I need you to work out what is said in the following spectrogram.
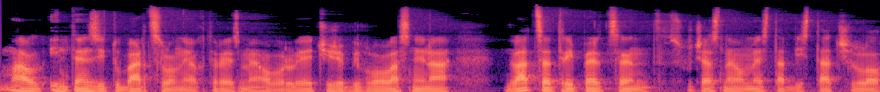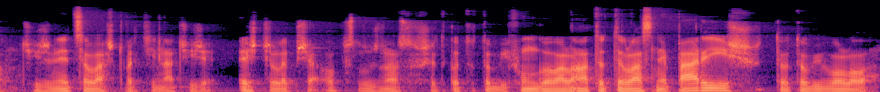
mal intenzitu Barcelony, o ktorej sme hovorili. Čiže by bolo vlastne na 23% súčasného mesta by stačilo, čiže necelá štvrtina, čiže ešte lepšia obslužnosť, všetko toto by fungovalo. A toto je vlastne Paríž, toto by bolo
